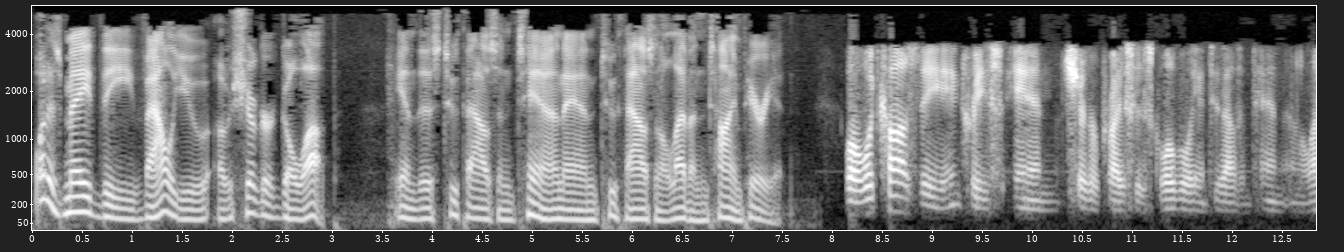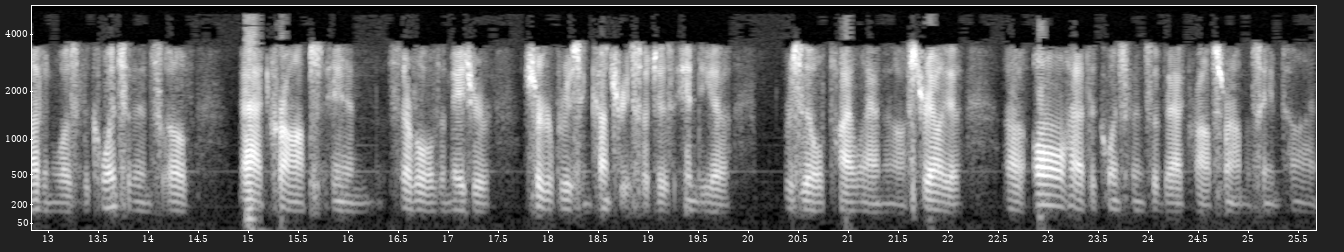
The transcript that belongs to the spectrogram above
What has made the value of sugar go up in this 2010 and 2011 time period? Well, what caused the increase in sugar prices globally in 2010 and 11 was the coincidence of bad crops in several of the major sugar producing countries such as India, Brazil, Thailand, and Australia. Uh, all had the coincidence of bad crops around the same time.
